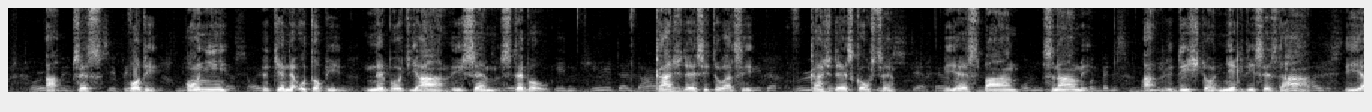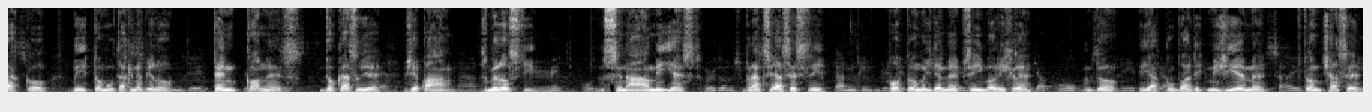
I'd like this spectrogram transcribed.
a přes vody. Oni tě neutopí, neboť já jsem s tebou. V každé situaci, v každé zkoušce je pán s námi. A když to někdy se zdá, jako by tomu tak nebylo, ten konec dokazuje, že pán z milosti s námi jest. Bratři a sestry, potom jdeme přímo rychle do Jakuba, teď my žijeme v tom čase,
